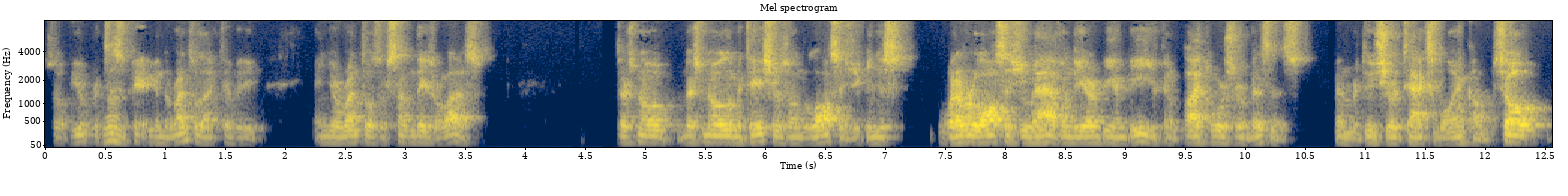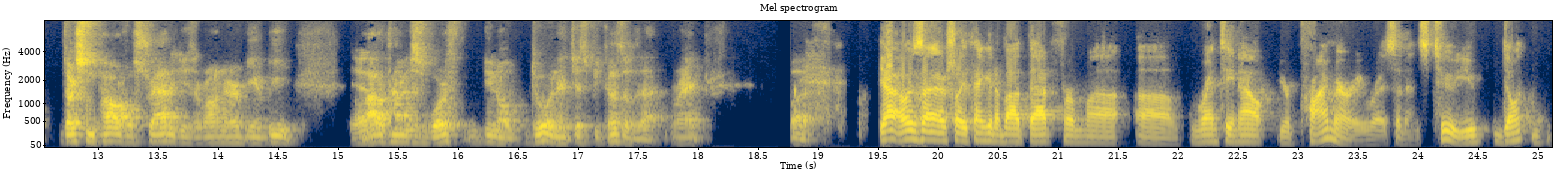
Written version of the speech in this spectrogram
So if you're hmm. participating mm. in the rental activity and your rentals are seven days or less, there's no there's no limitations on the losses. You can just whatever losses you have on the Airbnb, you can apply towards your business and reduce your taxable income. So there's some powerful strategies around Airbnb. Yeah. A lot of times it's worth, you know, doing it just because of that, right? But yeah, I was actually thinking about that from uh, uh, renting out your primary residence too. You don't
